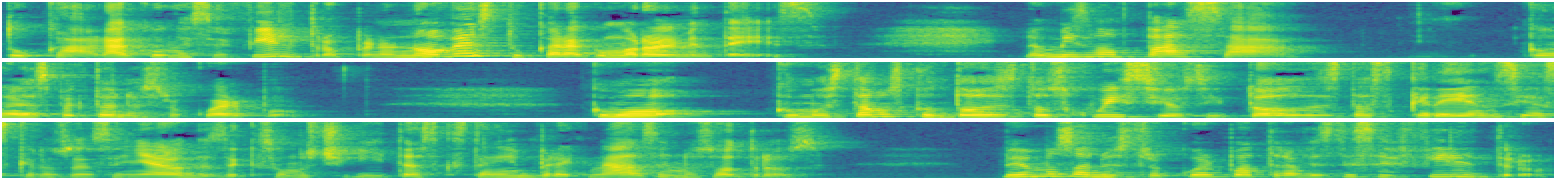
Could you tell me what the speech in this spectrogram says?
Tu cara con ese filtro, pero no ves tu cara como realmente es. Lo mismo pasa con el aspecto de nuestro cuerpo. Como, como estamos con todos estos juicios y todas estas creencias que nos enseñaron desde que somos chiquitas, que están impregnadas en nosotros, vemos a nuestro cuerpo a través de ese filtro.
